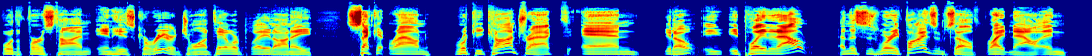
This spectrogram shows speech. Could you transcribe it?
for the first time in his career. Jawaan Taylor played on a second round rookie contract, and you know he, he played it out, and this is where he finds himself right now. And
